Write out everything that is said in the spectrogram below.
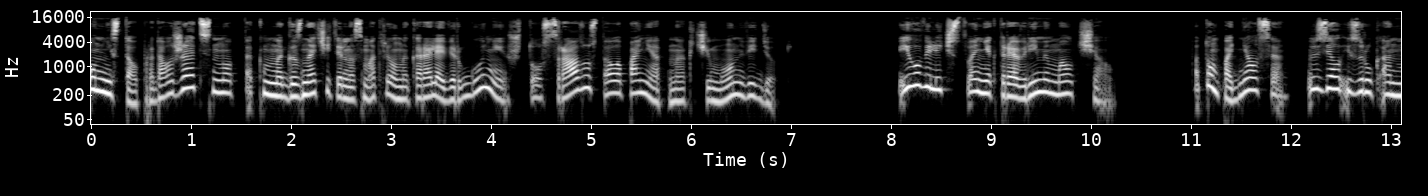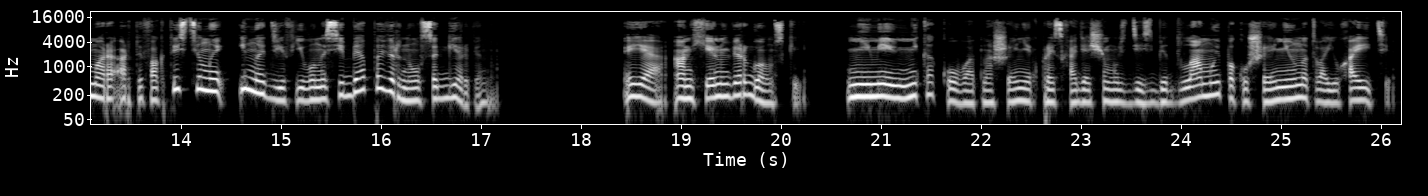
он не стал продолжать, но так многозначительно смотрел на короля Вергонии, что сразу стало понятно, к чему он ведет. Его Величество некоторое время молчал. Потом поднялся, взял из рук Анмара артефакт истины и, надев его на себя, повернулся к Гервину. «Я, Анхельм Вергонский, не имею никакого отношения к происходящему здесь бедламу и покушению на твою Хаити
